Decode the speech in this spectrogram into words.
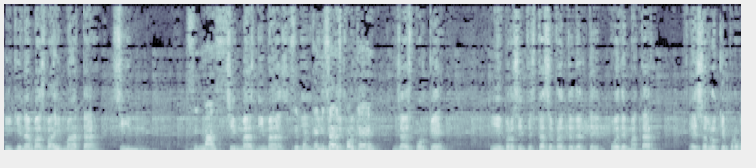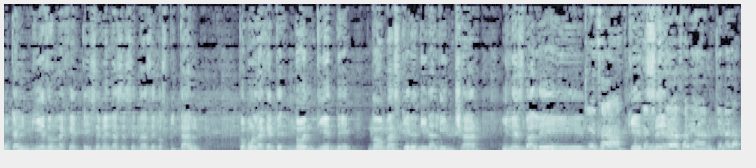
y que nada más va y mata sin sin más. Sin más ni más. Sí, porque ni, sabes por qué. Ni sabes por qué. Y, pero si te estás enfrente de él te puede matar. Eso es lo que provoca el miedo en la gente. Y se ven las escenas del hospital. Como la gente no entiende, nomás quieren ir a linchar y les vale... Quien sea, quien porque ni siquiera sabían quién era.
